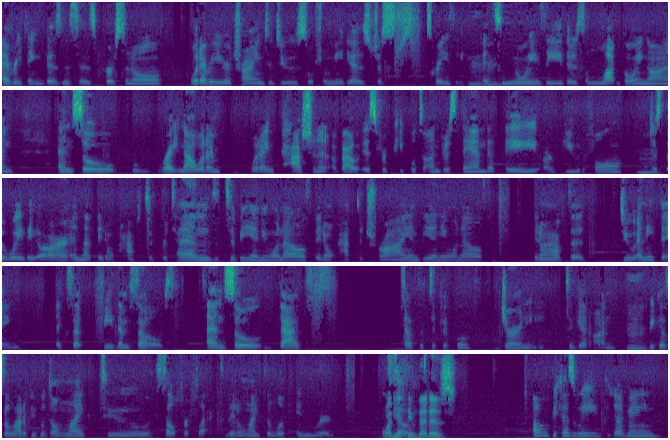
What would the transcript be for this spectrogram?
everything, businesses, personal, whatever you're trying to do, social media is just crazy. Mhm. It's noisy. There's a lot going on, and so right now, what I'm what I'm passionate about is for people to understand that they are beautiful Mm. just the way they are and that they don't have to pretend to be anyone else. They don't have to try and be anyone else. They don't have to do anything except be themselves. And so that's that's a difficult journey to get on Hmm. because a lot of people don't like to self-reflect. They don't like to look inward. why do you think that is Oh, because we, I mean,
